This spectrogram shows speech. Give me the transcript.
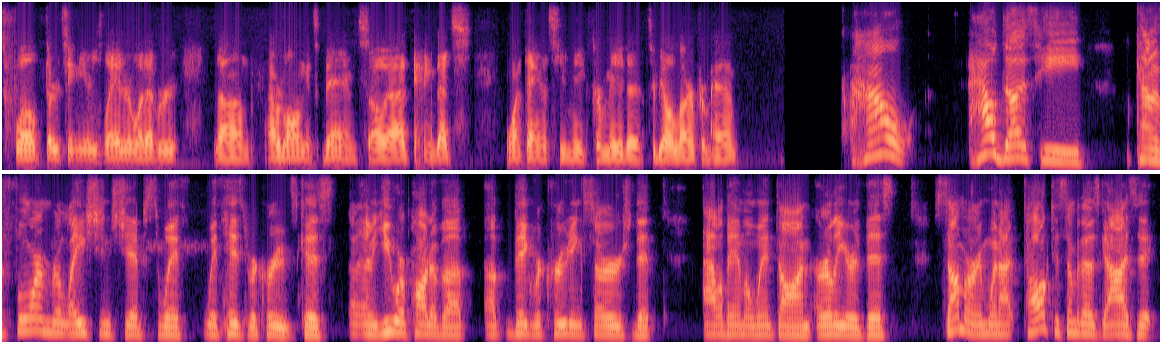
12, 13 years later, whatever, um, however long it's been. So I think that's one thing that's unique for me to, to be able to learn from him. How, how does he kind of form relationships with, with his recruits? Cause I mean, you were part of a, a big recruiting surge that Alabama went on earlier this summer. And when I talked to some of those guys that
